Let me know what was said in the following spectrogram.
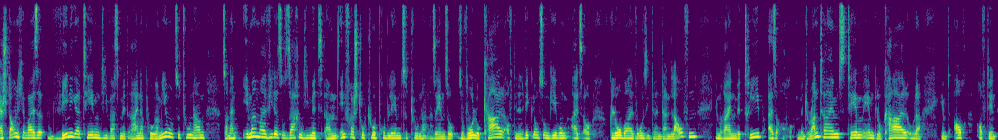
erstaunlicherweise weniger Themen, die was mit reiner Programmierung zu tun haben, sondern immer mal wieder so Sachen, die mit ähm, Infrastrukturproblemen zu tun hatten. Also eben so, sowohl lokal auf den Entwicklungsumgebungen als auch global, wo sie dann dann laufen, im reinen Betrieb, also auch mit Runtimes, Themen eben lokal oder eben auch auf den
